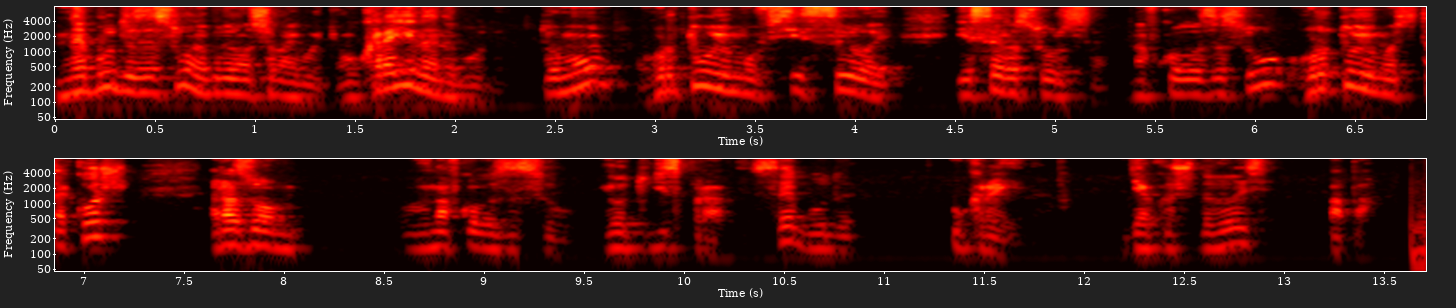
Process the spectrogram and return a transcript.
Не буде ЗСУ, не буде лише майбутнє. України не буде. Тому гуртуємо всі сили і всі ресурси навколо ЗСУ, гуртуємось також разом навколо ЗСУ. І от тоді справді все буде Україна. Дякую, що дивились, Па-па.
